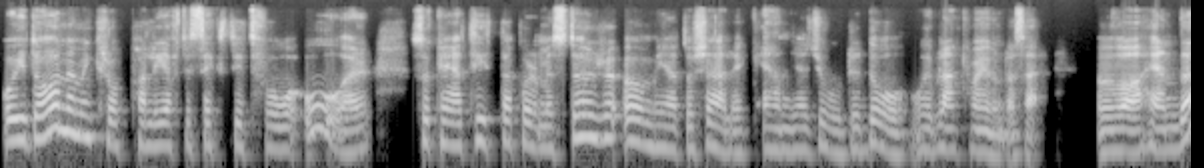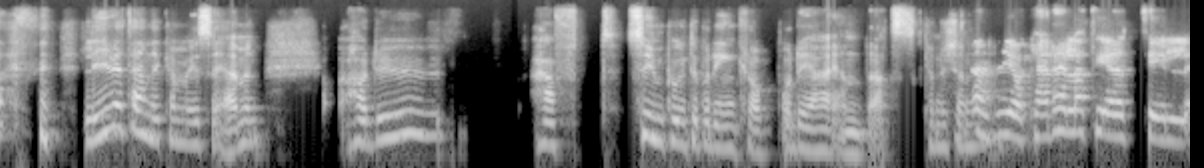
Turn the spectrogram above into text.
Och idag när min kropp har levt i 62 år så kan jag titta på det med större ömhet och kärlek än jag gjorde då. Och ibland kan man ju undra så här, vad hände? Livet hände kan man ju säga, men har du haft synpunkter på din kropp och det har ändrats? Kan du känna? Alltså jag kan relatera till,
